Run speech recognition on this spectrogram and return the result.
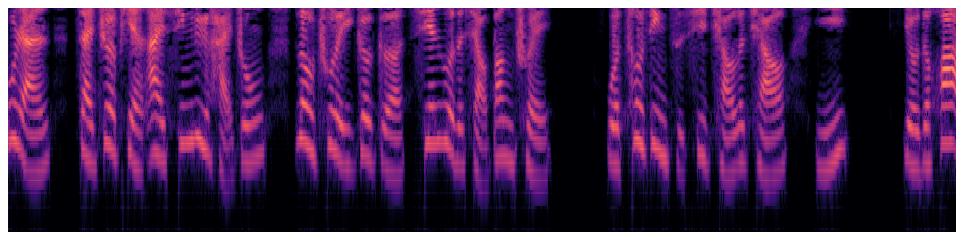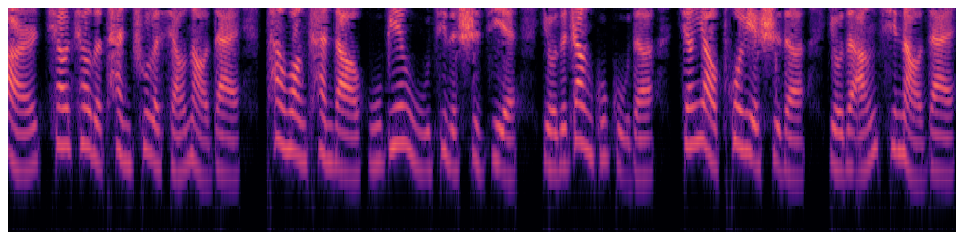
忽然，在这片爱心绿海中，露出了一个个纤弱的小棒槌。我凑近仔细瞧了瞧，咦？有的花儿悄悄地探出了小脑袋，盼望看到无边无际的世界；有的胀鼓鼓的，将要破裂似的；有的昂起脑袋，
